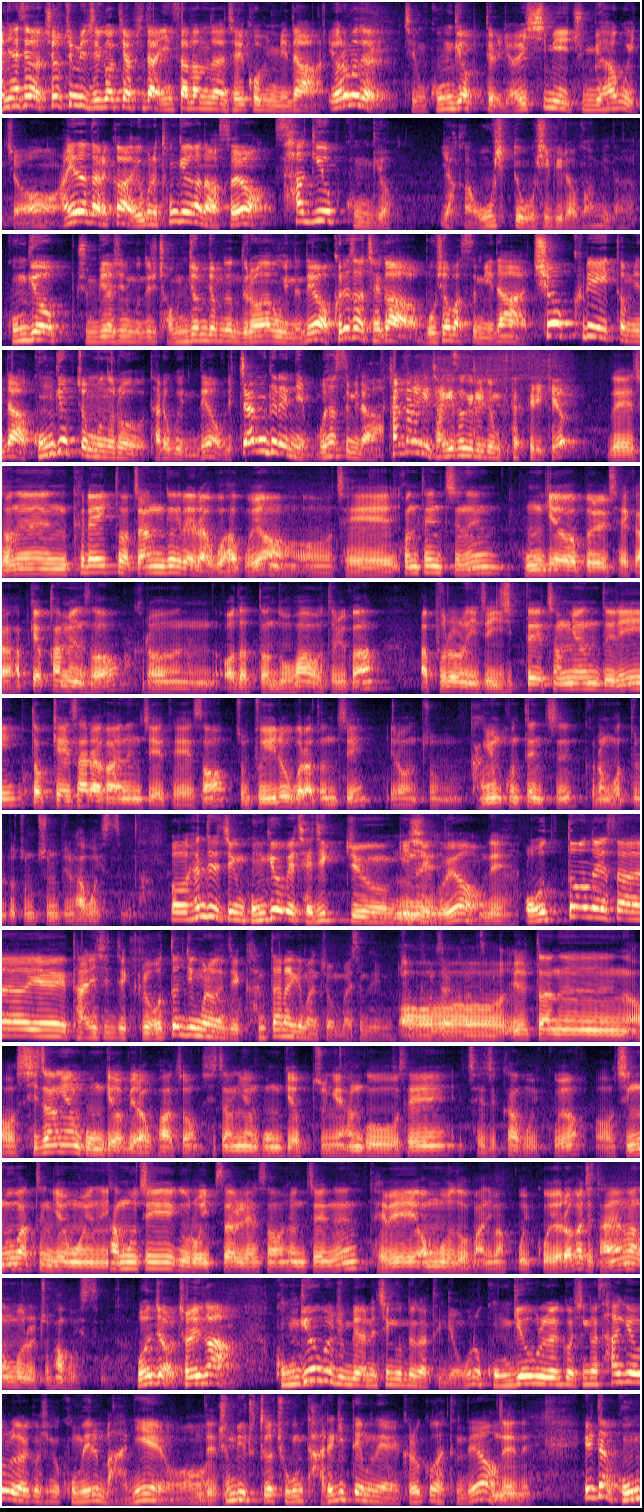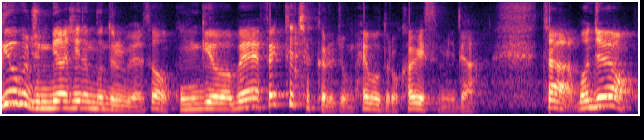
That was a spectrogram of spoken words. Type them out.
안녕하세요. 취업 준비 즐겁게 합시다. 인싸담자 제이콥입니다. 여러분들 지금 공기업들 열심히 준비하고 있죠. 아니나 다를까 이번에 통계가 나왔어요. 사기업 공기업 약간 50대 50이라고 합니다. 공기업 준비하시는 분들이 점점 점점 늘어나고 있는데요. 그래서 제가 모셔봤습니다. 취업 크리에이터입니다. 공기업 전문으로 다루고 있는데요. 우리 짱그레님 모셨습니다. 간단하게 자기소개를 좀 부탁드릴게요. 네, 저는 크리에이터 짱그레라고 하고요. 어, 제 콘텐츠는 공기업을 제가 합격하면서 그런 얻었던 노하우들과 앞으로는 이제 20대 청년들이 어떻게 살아가는지에 대해서 좀 브이로그라든지 이런 좀 강연 콘텐츠 그런 것들도 좀 준비를 하고 있습니다. 어, 현재 지금 공기업에 재직 중이시고요. 네, 네. 어떤 회사에 다니신지 그리고 어떤 직무를 하는지 간단하게만 좀 말씀드리면 좀 감사할 것 같습니다. 어, 일단은 어, 시장형 공기업이라고 하죠. 시장형 공기업 중에 한 곳에 재직하고 있고요. 어, 직무 같은 경우에는 사무직으로 입사를 해서 현재는 대외 업무도 많이 맡고 있고 여러 가지 다양한 업무를 좀 하고 있습니다. 먼저 저희가 공기업을 준비하는 친구들 같은 경우는 공기업을 갈 것인가 사기업을 갈 것인가 고민을 많이 해요. 네네. 준비 루트가 조금 다르기 때문에 그럴 것 같은데요. 네네. 일단 공기업을 준비하시는 분들을 위해서 공기업의 팩트 체크를 좀 해보도록 하겠습니다. 자, 먼저요.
